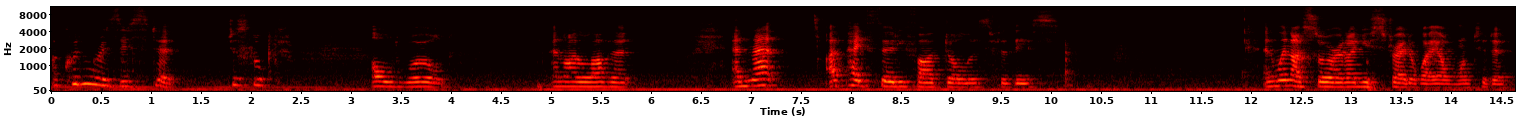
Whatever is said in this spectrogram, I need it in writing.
I couldn't resist it. Just looked old world. And I love it. And that, I paid $35 for this. And when I saw it, I knew straight away I wanted it.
